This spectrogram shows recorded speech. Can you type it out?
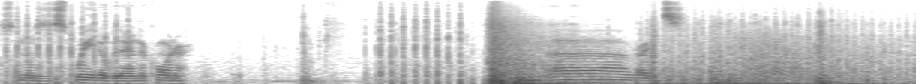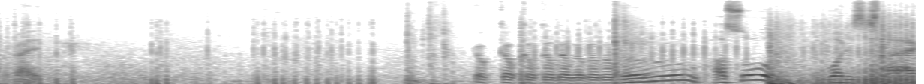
Someone's just waiting over there in the corner. Uh, right. Right. Go, go, go, go, go, go, go. Hustle. What is this lag?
